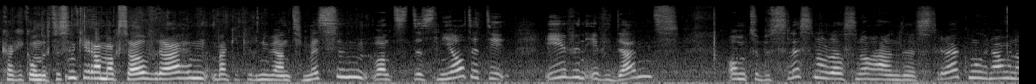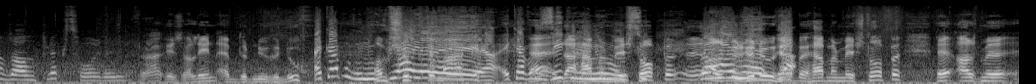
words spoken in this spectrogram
Ga ik ondertussen een keer aan Marcel vragen, ben ik er nu aan het missen? Want het is niet altijd e- even evident om te beslissen of dat ze nog aan de struik mogen hangen of dat al geplukt worden. De vraag is alleen, heb je er nu genoeg? Ik heb er genoeg. Om ja, soep ja, te ja, ja, maken. ja. Ik heb er zeker daar gaan we genoeg mee stoppen. Eh, We Als gaan, we eh, genoeg ja. hebben, gaan we ermee stoppen. Eh, Als we,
